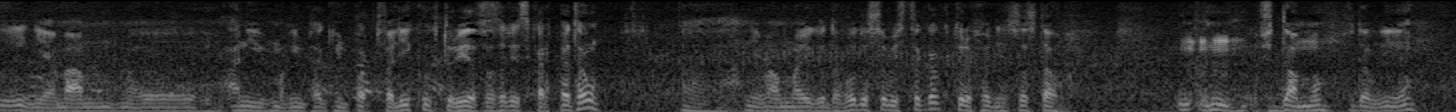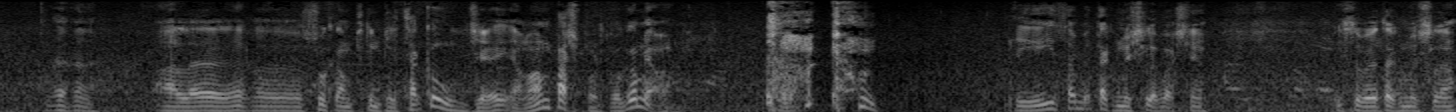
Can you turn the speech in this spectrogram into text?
i nie mam e, ani w moim takim portfeliku, który jest w zasadzie skarpetą, e, nie mam mojego dowodu osobistego, który pewnie został w domu w Dublinie. E, ale e, szukam w tym plecaku, gdzie ja mam paszport, bo go miałem. I sobie tak myślę właśnie. I sobie tak myślę. E,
